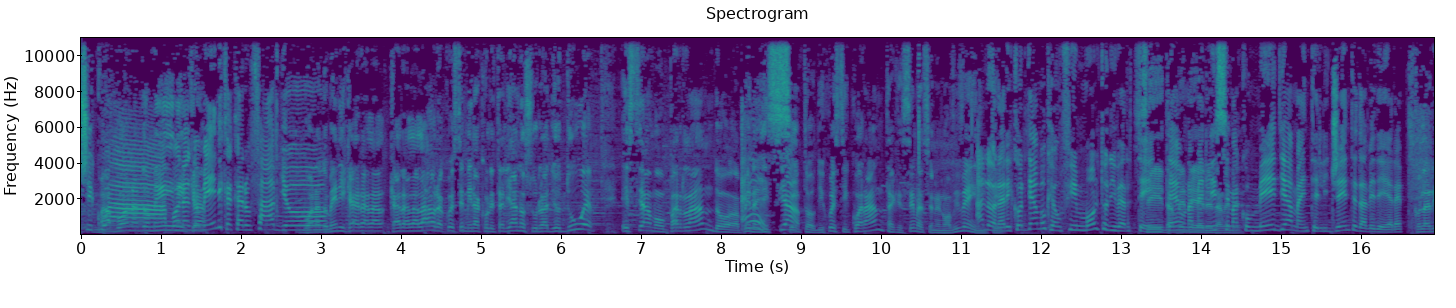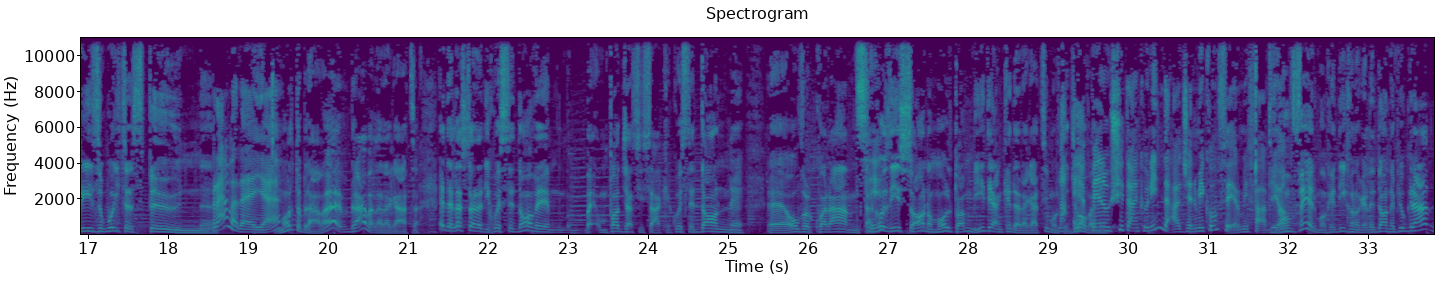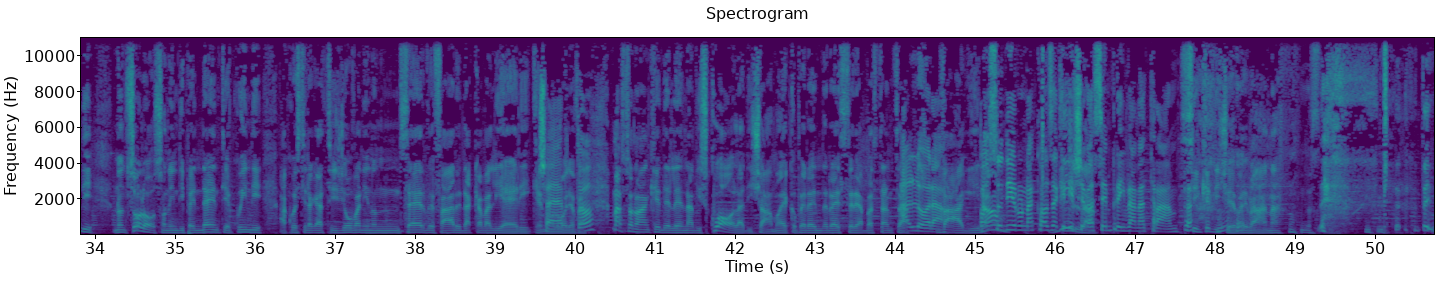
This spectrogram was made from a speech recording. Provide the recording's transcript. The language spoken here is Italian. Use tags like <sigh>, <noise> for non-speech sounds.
Eccoci Ma qua. buona domenica. Buona domenica, caro Fabio. Buona domenica, cara la, cara la Laura, questo è Miracolo Italiano su Radio 2 e stiamo parlando, appena Eh, iniziato, di questi 40 che sembra siano i nuovi 20. Allora, ricordiamo che è un film molto divertente, Sì, una vedere, bellissima commedia, ma intelligente da vedere. Con la Reese Witherspoon. Brava lei, eh? Molto brava, eh, brava la ragazza. Ed è la storia di queste nove, beh, un po' già si sa che queste donne eh, over 40 Sì. così sono molto ambite anche da ragazzi molto Ma è giovani. appena uscita anche un'indagine, mi confermi Ti Fabio? confermo che dicono che le donne più grandi non solo sono indipendenti e quindi a questi ragazzi giovani non serve fare da cavalieri che non Certo. lo vogliono fare, ma sono anche delle navi scuola, diciamo, ecco, per essere abbastanza allora, vaghi. posso no? dire una cosa che Dilla. diceva sempre Ivana Trump? Sì, che diceva <laughs> Ivana? <laughs>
